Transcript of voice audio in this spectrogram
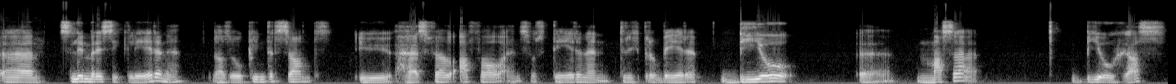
Eh, slim recycleren, hè. dat is ook interessant. Uw huisvuil afval en sorteren en terugproberen. Bio eh, massa, biogas.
